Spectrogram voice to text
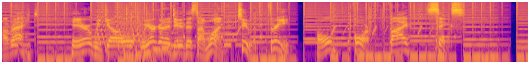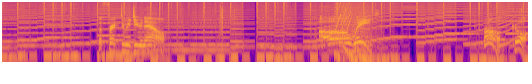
All right, here we go. We are gonna do this time. One, two, three, hold, four, five, six. The frick do we do now? Oh, wait. Oh, cool.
